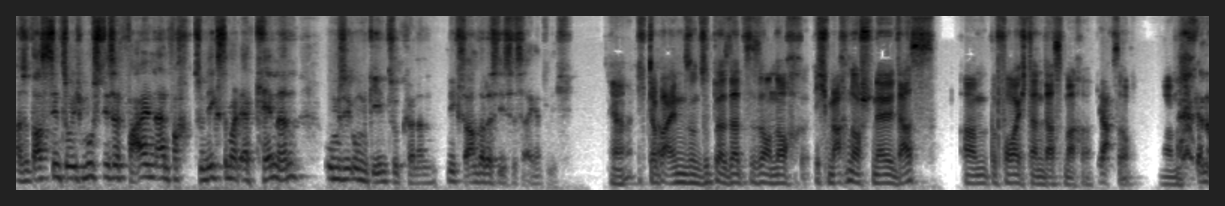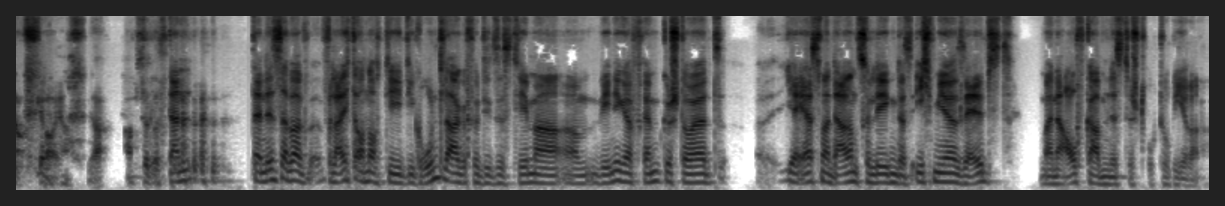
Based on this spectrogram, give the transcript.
Also das sind so, ich muss diese Fallen einfach zunächst einmal erkennen, um sie umgehen zu können. Nichts anderes ist es eigentlich. Ja, ich glaube, ja. ein so ein super Satz ist auch noch, ich mache noch schnell das, ähm, bevor ich dann das mache. Ja. So. Genau, genau, ja. ja absolut. Dann, dann ist aber vielleicht auch noch die, die Grundlage für dieses Thema ähm, weniger fremdgesteuert äh, ja erstmal darin zu legen, dass ich mir selbst meine Aufgabenliste strukturiere.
